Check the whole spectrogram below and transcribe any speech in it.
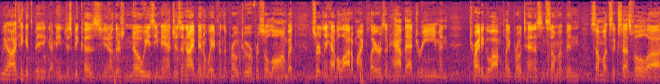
Well, I think it's big. I mean, just because you know there's no easy matches, and I've been away from the pro tour for so long, but certainly have a lot of my players that have that dream and try to go out and play pro tennis, and some have been somewhat successful. Uh,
